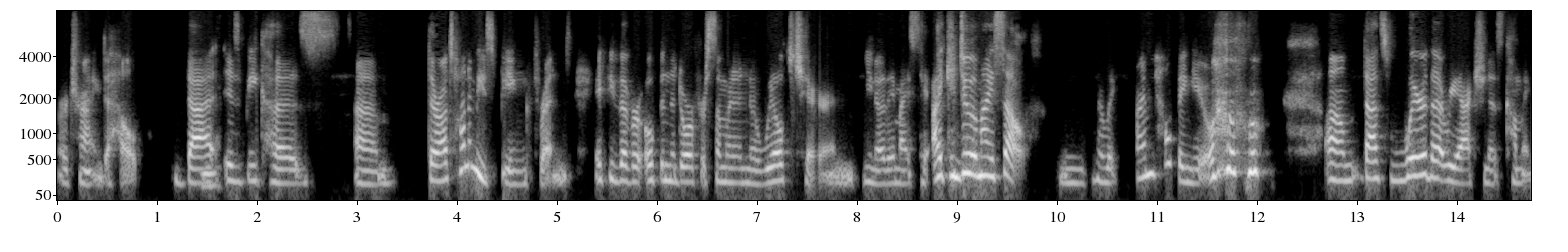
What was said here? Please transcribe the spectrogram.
or trying to help. That is because um, their autonomy is being threatened. If you've ever opened the door for someone in a wheelchair and you know they might say, "I can do it myself," and they're like, "I'm helping you." um, that's where that reaction is coming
